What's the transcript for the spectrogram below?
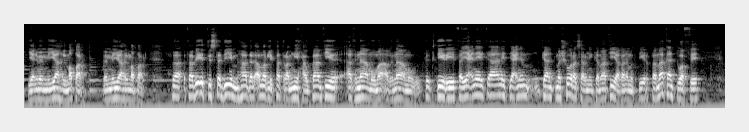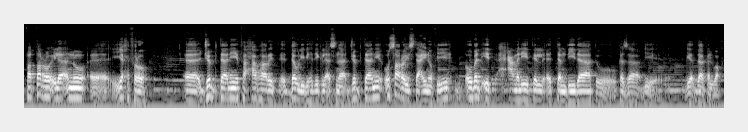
يعني من مياه المطر من مياه المطر. فبقيت تستديم هذا الأمر لفترة منيحة وكان في أغنام وما أغنام كثيره فيعني كانت يعني كانت مشهورة سرمين كمان فيها غنم كثير فما كانت توفي. فاضطروا إلى أنه يحفروا. جب ثاني فحفرت الدولة بهذيك الأثناء. جب ثاني وصاروا يستعينوا فيه وبدأت عملية التمديدات وكذا بذاك الوقت.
